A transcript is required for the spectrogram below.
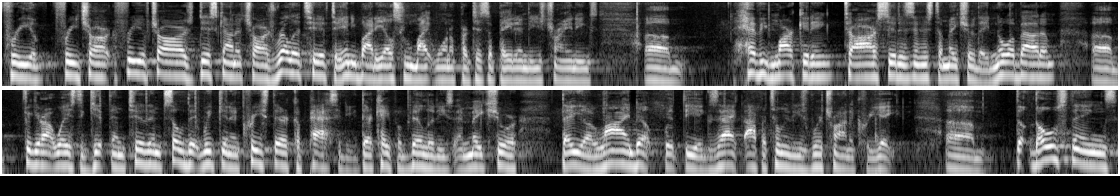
free of free charge free of charge discounted charge relative to anybody else who might want to participate in these trainings um, heavy marketing to our citizens to make sure they know about them um, figure out ways to get them to them so that we can increase their capacity their capabilities and make sure they are lined up with the exact opportunities we're trying to create um, th- those things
